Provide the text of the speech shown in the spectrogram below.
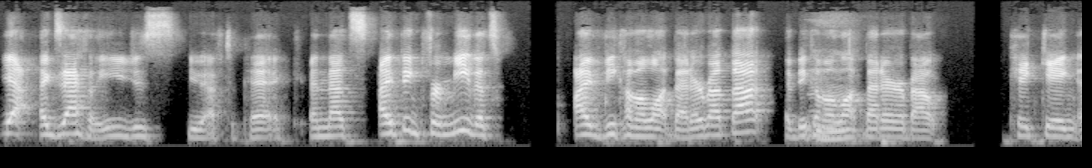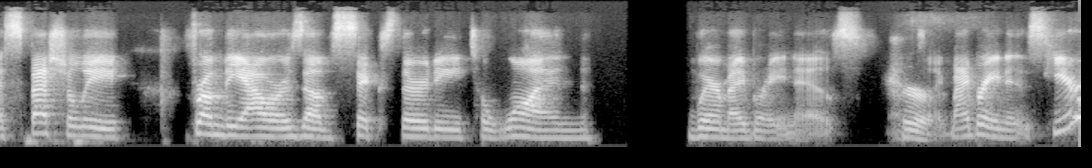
Yeah, exactly. You just you have to pick. And that's I think for me that's I've become a lot better about that. I've become mm-hmm. a lot better about picking especially from the hours of 6 30 to 1 where my brain is. Sure. like my brain is here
